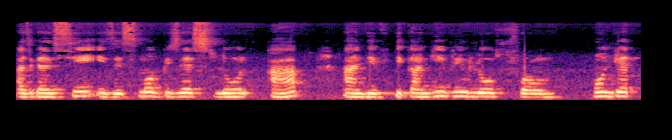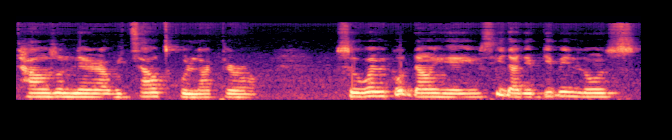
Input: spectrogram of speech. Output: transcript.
As you can see, is a small business loan app, and they, they can give you loans from 100,000 naira without collateral. So when we go down here, you see that they've given loans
